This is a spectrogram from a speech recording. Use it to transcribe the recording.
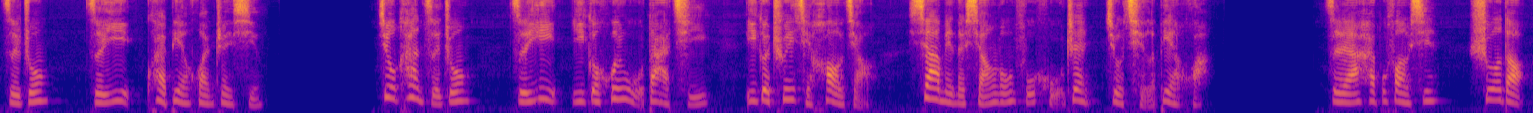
子忠、子义，快变换阵型。就看子忠、子义一个挥舞大旗，一个吹起号角，下面的降龙伏虎阵就起了变化。子然还不放心，说道：“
